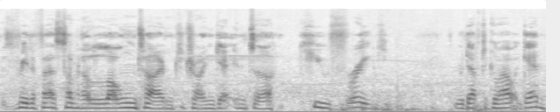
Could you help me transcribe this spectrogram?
This will be the first time in a long time to try and get into Q3. We'd have to go out again.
